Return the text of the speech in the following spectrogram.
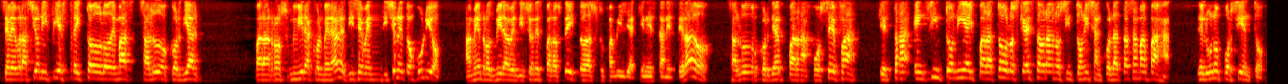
celebración y fiesta y todo lo demás. Saludo cordial para Rosmira Colmenares. Dice bendiciones, don Julio. Amén, Rosmira, bendiciones para usted y toda su familia, quien está en este lado. Saludo cordial para Josefa, que está en sintonía, y para todos los que a esta hora nos sintonizan con la tasa más baja del 1%,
